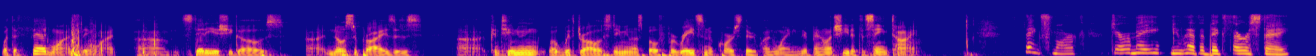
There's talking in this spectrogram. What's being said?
what the Fed wants, they want um, steady as she goes, uh, no surprises. Uh, continuing withdrawal of stimulus, both for rates and, of course, they're unwinding their balance sheet at the same time. Thanks, Mark. Jeremy, you have a big Thursday.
